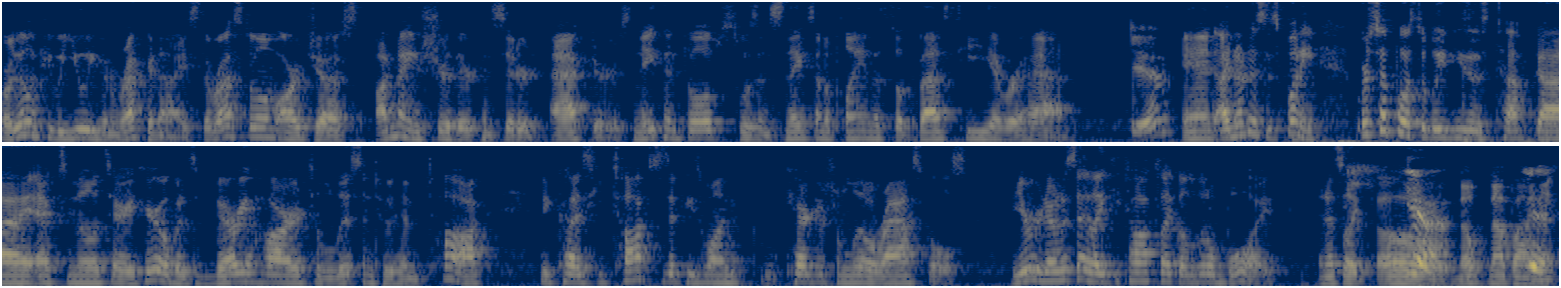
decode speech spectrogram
or the only people you even recognize. The rest of them are just I'm not even sure they're considered actors. Nathan Phillips was in Snakes on a Plane. That's the best he ever had. yeah, And I notice it's funny. We're supposed to believe he's this tough guy, ex-military hero, but it's very hard to listen to him talk because he talks as if he's one of the characters from Little Rascals. You ever notice that? Like he talks like a little boy, and it's like, oh, Yeah. nope, not buying Yeah. it.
